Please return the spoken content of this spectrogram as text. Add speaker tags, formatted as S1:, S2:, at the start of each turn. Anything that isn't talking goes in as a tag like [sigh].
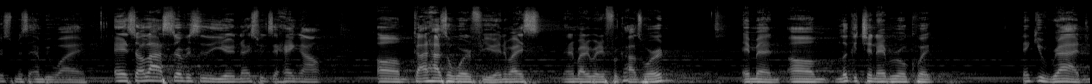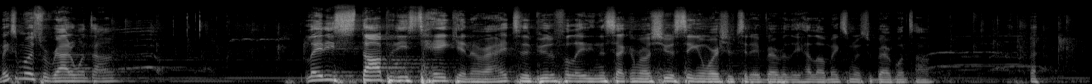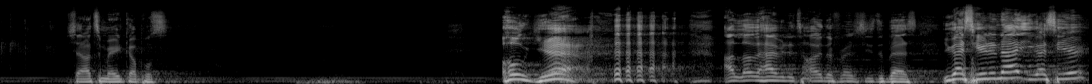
S1: Christmas MBYA. Hey, it's our last service of the year. Next week's a hangout. Um, God has a word for you. Anybody, anybody ready for God's word? Amen. Um, look at your neighbor real quick. Thank you, Rad. Make some noise for Rad one time. Ladies, stop it. He's taken, all right? To the beautiful lady in the second row. She was singing worship today, Beverly. Hello. Make some noise for Bev one time. [laughs] Shout out to married couples. Oh, yeah. [laughs] I love having with the friends. She's the best. You guys here tonight? You guys here?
